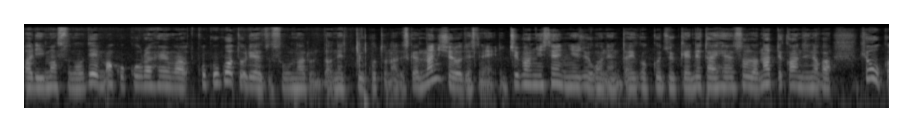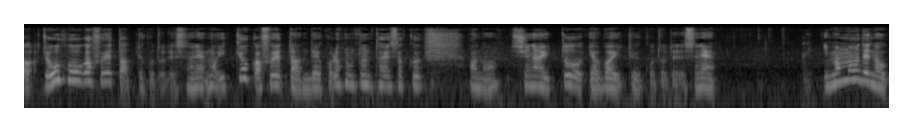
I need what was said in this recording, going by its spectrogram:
ありますので、まあ、ここら辺は国語はとりあえずそうなるんだねっていうことなんですけど何しろですね一番2025年大学受験で大変そうだなって感じのが教科情報が増えたってことですよね。もう1教科増えたんでこれ本当に対策あのしないとやばいということでですね。今までの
